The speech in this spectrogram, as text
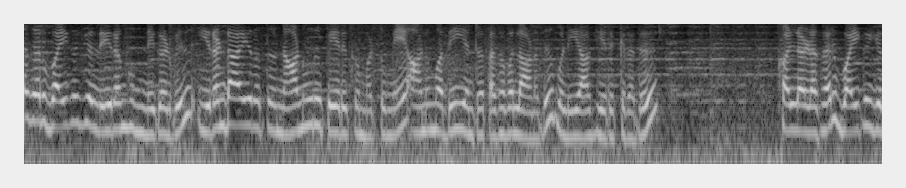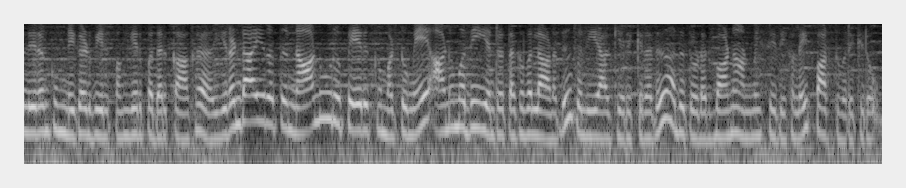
கள்ளழகர் வைகையில் இறங்கும் நிகழ்வில் இரண்டாயிரத்து நானூறு பேருக்கு மட்டுமே அனுமதி என்ற தகவலானது வெளியாகியிருக்கிறது. கள்ளழகர் வைகையில் இறங்கும் நிகழ்வில் பங்கேற்பதற்காக இரண்டாயிரத்து நானூறு பேருக்கு மட்டுமே அனுமதி என்ற தகவலானது வெளியாகியிருக்கிறது. அது தொடர்பான அண்மை செய்திகளை பார்த்து வருகிறோம்.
